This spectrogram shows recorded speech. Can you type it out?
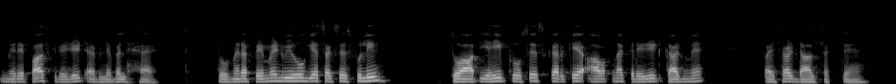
मेरे पास क्रेडिट अवेलेबल है। तो मेरा पेमेंट भी हो गया सक्सेसफुली। तो आप यही प्रोसेस करके आप अपना क्रेडिट कार्ड में पैसा डाल सकते हैं।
